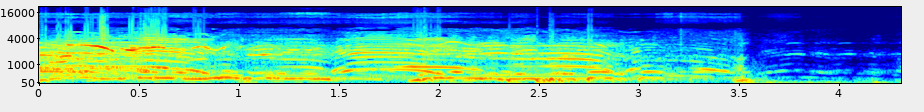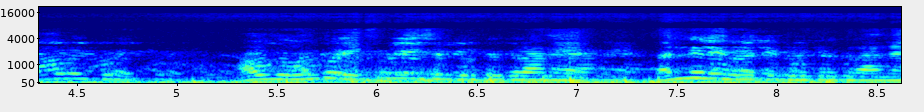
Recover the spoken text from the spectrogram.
நாளை நம்முடைய முழு வேலையும் முருகனை ஜெயிப்பதற்கு காவல்துறை அவங்க வந்து ஒரு எக்ஸ்பிளேஷன் கொடுத்திருக்கிறாங்க தன்னிலை விளக்கம் கொடுத்திருக்கிறாங்க.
